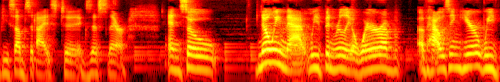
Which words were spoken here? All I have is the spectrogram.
be subsidized to exist there. And so knowing that, we've been really aware of, of housing here. We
